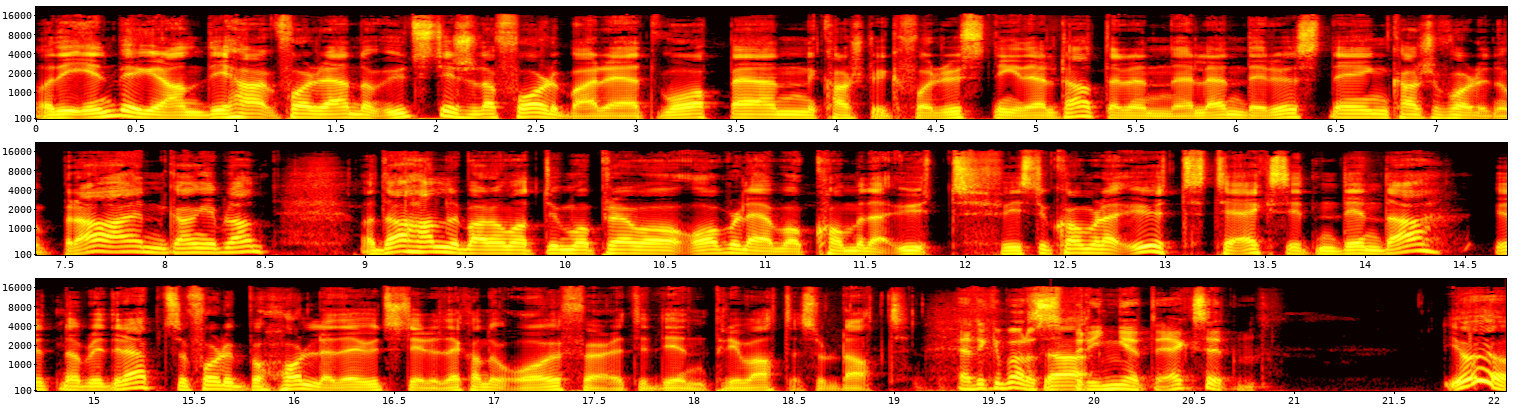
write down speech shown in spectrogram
Og de innbyggerne de har, får random utstyr, så da får du bare et våpen. Kanskje du ikke får rustning i det hele tatt, eller en elendig rustning. Kanskje får du noe bra en gang iblant. Og da handler det bare om at du må prøve å overleve og komme deg ut. Hvis du kommer deg ut til exiten din da, uten å bli drept, så får du beholde det utstyret. Det kan du overføre til din private soldat. Er det ikke bare å springe til exiten? Jo, jo,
